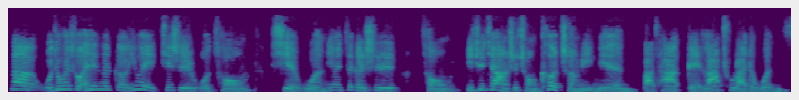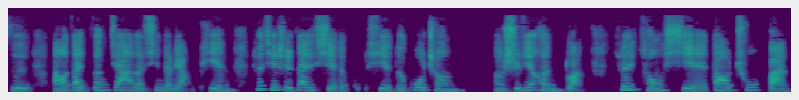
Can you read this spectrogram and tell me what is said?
那我就会说，哎，那个，因为其实我从写文，因为这个是从一句这样是从课程里面把它给拉出来的文字，然后再增加了新的两篇，所以其实在写的写的过程，呃，时间很短，所以从写到出版，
